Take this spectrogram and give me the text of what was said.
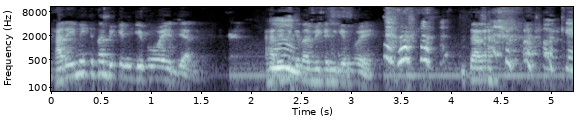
Hari ini kita bikin giveaway Jen. Hari ini Hmm. kita bikin giveaway. Misalnya Oke.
